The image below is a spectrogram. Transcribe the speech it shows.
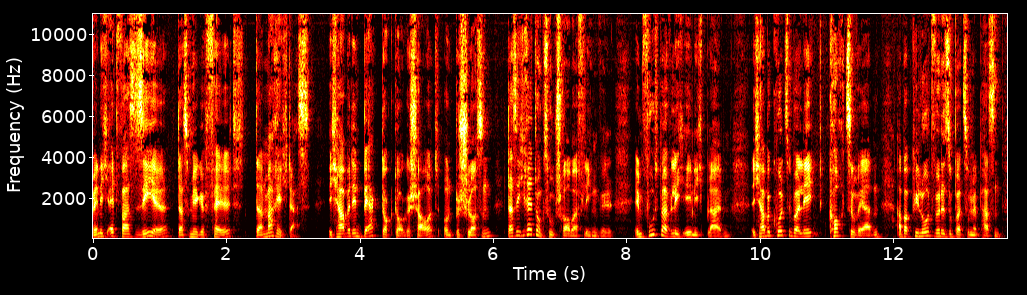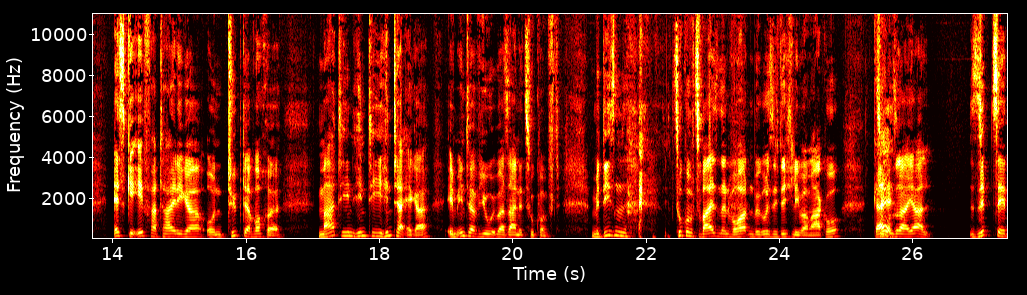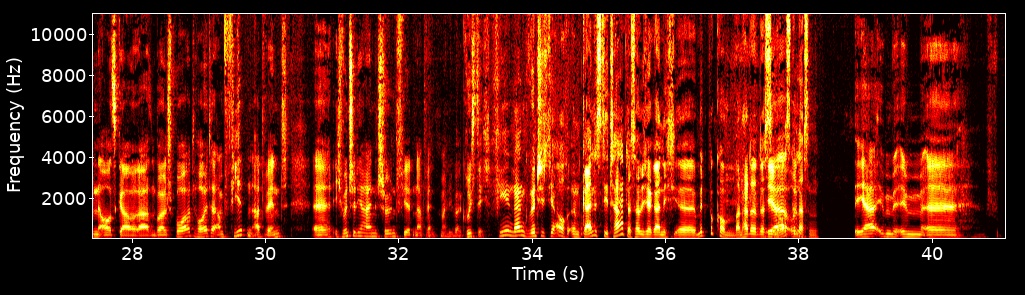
Wenn ich etwas sehe, das mir gefällt, dann mache ich das. Ich habe den Bergdoktor geschaut und beschlossen, dass ich Rettungshubschrauber fliegen will. Im Fußball will ich eh nicht bleiben. Ich habe kurz überlegt, Koch zu werden, aber Pilot würde super zu mir passen. SGE-Verteidiger und Typ der Woche Martin Hinti Hinteregger im Interview über seine Zukunft. Mit diesen zukunftsweisenden Worten begrüße ich dich, lieber Marco, Geil. zu unserer ja, 17. Ausgabe Rasenballsport, heute am vierten Advent. Äh, ich wünsche dir einen schönen vierten Advent, mein Lieber. Grüß dich. Vielen Dank, wünsche ich dir auch. Ein geiles Zitat, das habe ich ja gar nicht äh, mitbekommen. Wann hat er das ja, denn ausgelassen? Und, ja, im, im äh,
